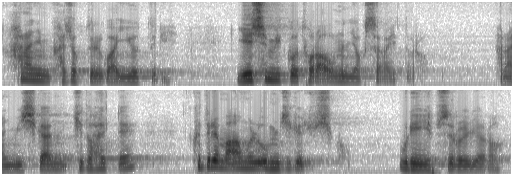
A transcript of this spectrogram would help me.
하나님 가족들과 이웃들이 예수 믿고 돌아오는 역사가 있도록 하나님 이 시간 기도할 때 그들의 마음을 움직여 주시고 우리의 입술을 열어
